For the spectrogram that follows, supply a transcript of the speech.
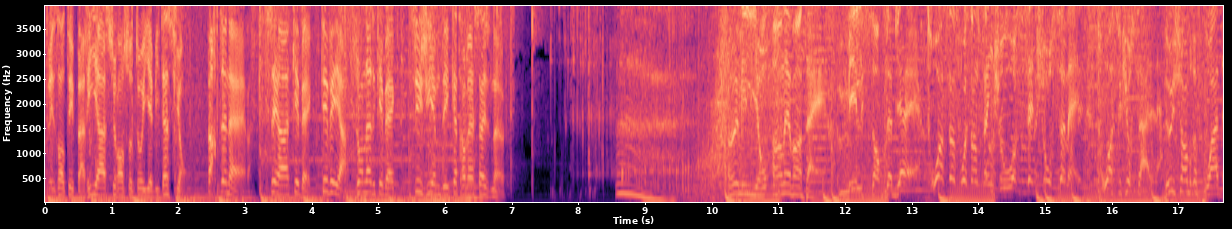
présenté par IA Assurance Auto et Habitation. Partenaire, CA Québec, TVA, Journal de Québec, CJMD 96.9. Un million en inventaire. 1000 sortes de bières. 365 jours, 7 jours semaine. 3 succursales. Deux chambres froides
